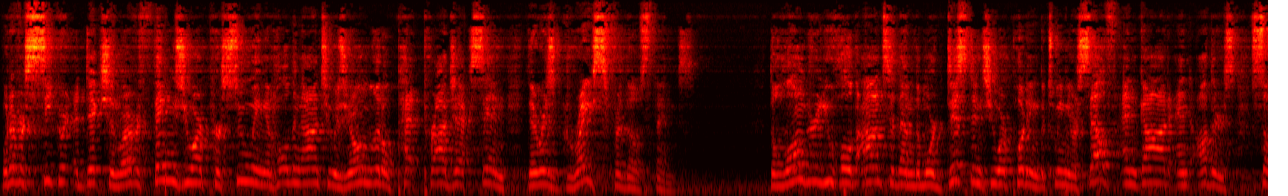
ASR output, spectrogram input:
whatever secret addiction, whatever things you are pursuing and holding on to as your own little pet project sin, there is grace for those things. The longer you hold on to them, the more distance you are putting between yourself and God and others. So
